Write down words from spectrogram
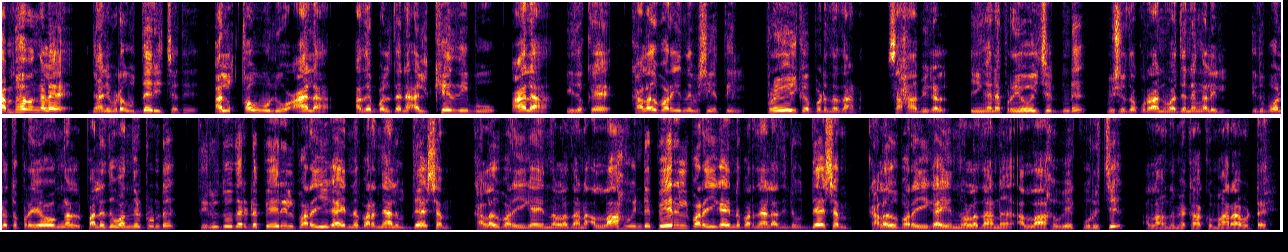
സംഭവങ്ങളെ ഞാനിവിടെ ഉദ്ധരിച്ചത് അൽ കൗലു അല അതേപോലെ തന്നെ അൽ ഖെദിബു അല ഇതൊക്കെ കളവ് പറയുന്ന വിഷയത്തിൽ പ്രയോഗിക്കപ്പെടുന്നതാണ്. സഹാബികൾ ഇങ്ങനെ പ്രയോഗിച്ചിട്ടുണ്ട്. വിശുദ്ധ ഖുർആൻ വചനങ്ങളിൽ ഇതുപോലത്തെ പ്രയോഗങ്ങൾ പലത് വന്നിട്ടുണ്ട്. തിരുദൂതരുടെ പേരിൽ പറയുക എന്ന് പറഞ്ഞാൽ ഉദ്ദേശം കളവ് പറയുക എന്നുള്ളതാണ്. അള്ളാഹുവിന്റെ പേരിൽ പറയുക എന്ന് പറഞ്ഞാൽ അതിന്റെ ഉദ്ദേശം കളവ് പറയുക എന്നുള്ളതാണ് അള്ളാഹുവെ കുറിച്ച് അള്ളാഹു നമ്മെ കാക്കുമാറാവട്ടെ.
